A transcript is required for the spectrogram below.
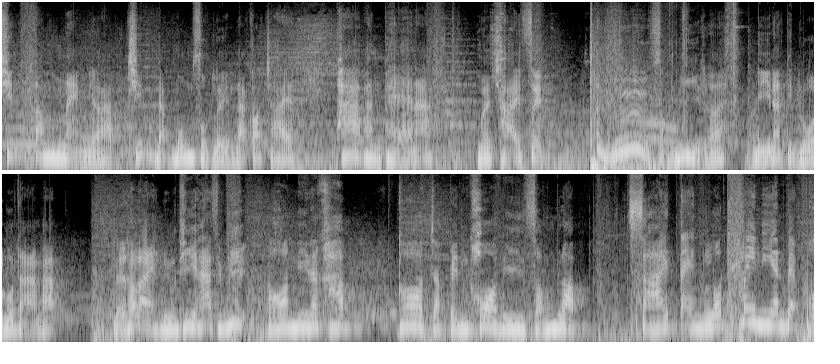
ชิดตำแหน่งอยู่นะครับ ชิดแบบมุมสุดเลยแล้วก็ใช้ผ้าพันแผลนะ เมื่อใช้เสร็จ อื้อสองมีเหรอ ดีนะติดรั้วรวดน้ำครับ เหลือเท่าไหร่หนึ่งนาทีห้าสิบวิตอนนี้นะครับ ก็จะเป็นข้อดีสำหรับสายแต่งรถไม่เนียนแบบผ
